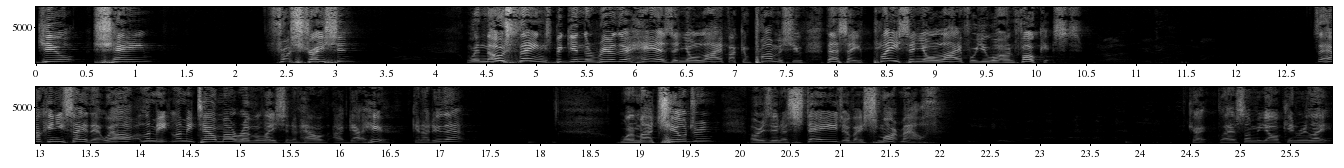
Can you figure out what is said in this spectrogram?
guilt, shame, frustration, when those things begin to rear their heads in your life, I can promise you that's a place in your life where you are unfocused. So how can you say that? Well, let me let me tell my revelation of how I got here. Can I do that? One of my children or is in a stage of a smart mouth. Okay, glad some of y'all can relate.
